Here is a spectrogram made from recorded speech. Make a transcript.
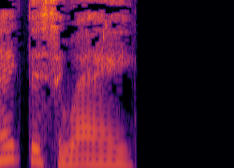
Take this away.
